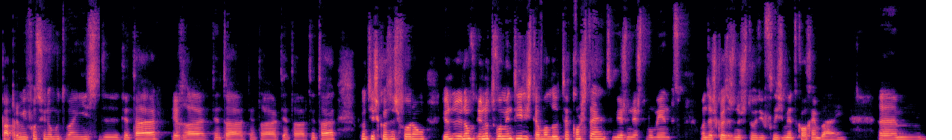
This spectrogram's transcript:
pá, para mim funcionou muito bem isso de tentar, errar, tentar, tentar, tentar, tentar. Pronto, e as coisas foram. Eu, eu, não, eu não te vou mentir, isto é uma luta constante, mesmo neste momento onde as coisas no estúdio felizmente correm bem. Um,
